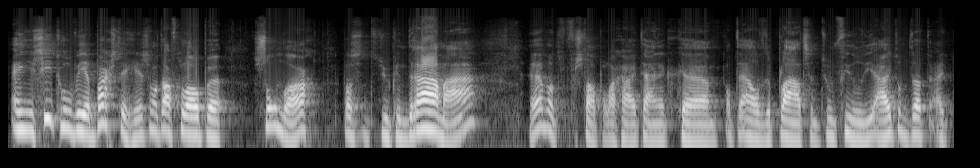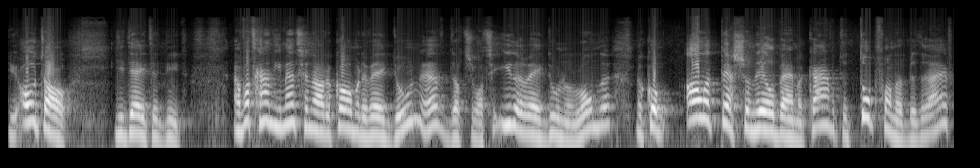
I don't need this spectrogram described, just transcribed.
En je ziet hoe weerbarstig is, want afgelopen zondag was het natuurlijk een drama. Hè, want Verstappen lag uiteindelijk uh, op de elfde plaats en toen viel hij uit, omdat die auto die deed het niet. En wat gaan die mensen nou de komende week doen? Hè? Dat is wat ze iedere week doen in Londen. Dan komt al het personeel bij elkaar met de top van het bedrijf.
